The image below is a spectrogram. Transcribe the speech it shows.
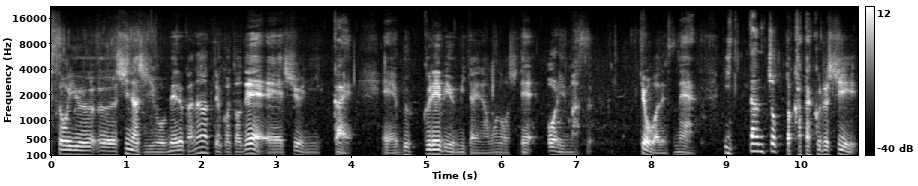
そういうシナジーを埋めるかなということで、週に1回、ブックレビューみたいなものをしております。今日はですね一旦ちょっと堅苦しい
